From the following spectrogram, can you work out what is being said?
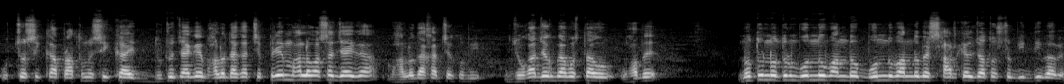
উচ্চশিক্ষা, প্রাথমিক শিক্ষা, এই দুটো জায়গায় ভালো দেখাচ্ছে। প্রেম ভালোবাসার জায়গা ভালো দেখাচ্ছে খুবই। যোগাযোগ ব্যবস্থাও হবে। নতুন নতুন বন্ধু বান্ধব, বন্ধু বান্ধবের সার্কেল যথেষ্ট বৃদ্ধি পাবে।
